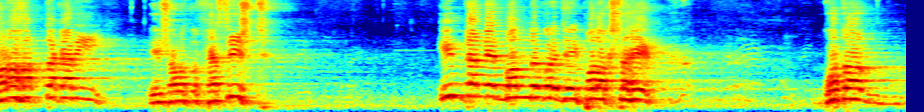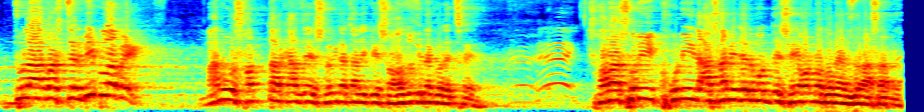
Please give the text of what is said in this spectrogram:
গণহত্যাকারী, এই সমস্ত ফ্যাসিস্ট, ইন্টারনেট বন্ধ করে যেই পলক সাহেব, গত জুলাই আগস্টের বিপ্লবে মানুষ হত্যার কাজে স্বৈরাচারীকে সহযোগিতা করেছে। সরাসরি খুনির আসামিদের মধ্যে সেই অন্যতম একজন আসামি।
